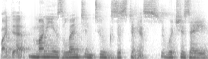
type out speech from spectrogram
by debt. Money is lent into existence, which is a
